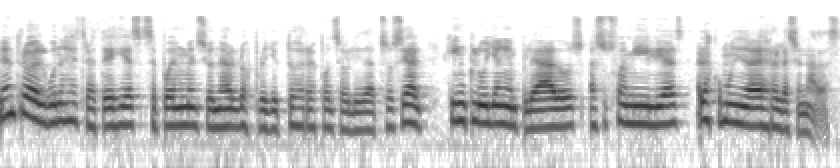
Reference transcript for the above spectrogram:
Dentro de algunas estrategias se pueden mencionar los proyectos de responsabilidad social, que incluyan empleados, a sus familias, a las comunidades relacionadas.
